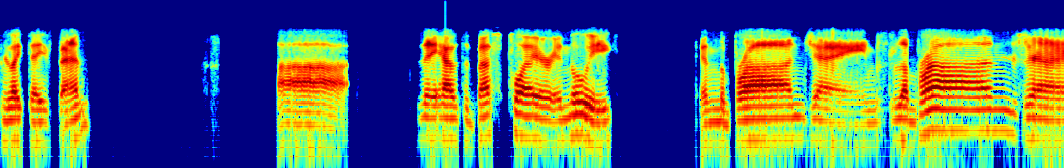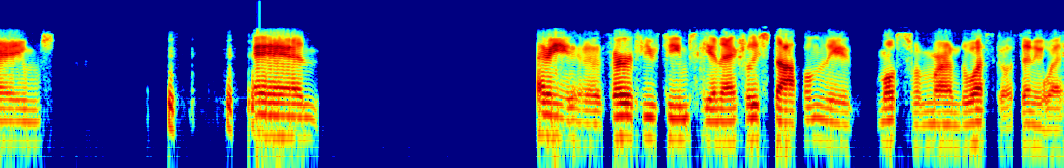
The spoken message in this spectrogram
like they've been, uh, they have the best player in the league and LeBron James, LeBron James, and I mean, very few teams can actually stop them. The most of them are on the West Coast anyway.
